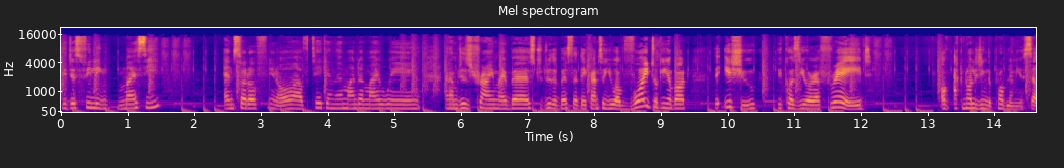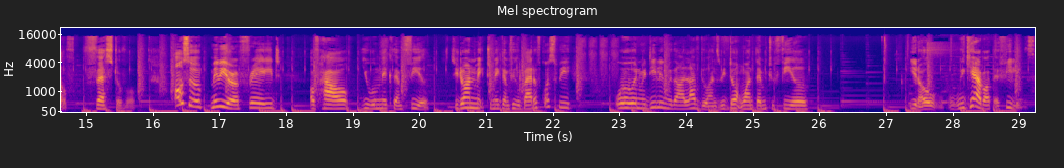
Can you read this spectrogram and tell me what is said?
you're just feeling mercy and sort of, you know, I've taken them under my wing and I'm just trying my best to do the best that they can. So you avoid talking about the issue because you're afraid of acknowledging the problem yourself, first of all. Also, maybe you're afraid of how you will make them feel. So you don't want make, to make them feel bad. Of course, we when we're dealing with our loved ones, we don't want them to feel, you know, we care about their feelings.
